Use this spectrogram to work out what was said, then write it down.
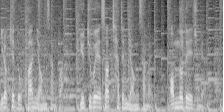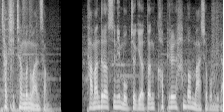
이렇게 녹화한 영상과 유튜브에서 찾은 영상을 업로드해주면 착시 창문 완성. 다 만들었으니 목적이었던 커피를 한번 마셔봅니다.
